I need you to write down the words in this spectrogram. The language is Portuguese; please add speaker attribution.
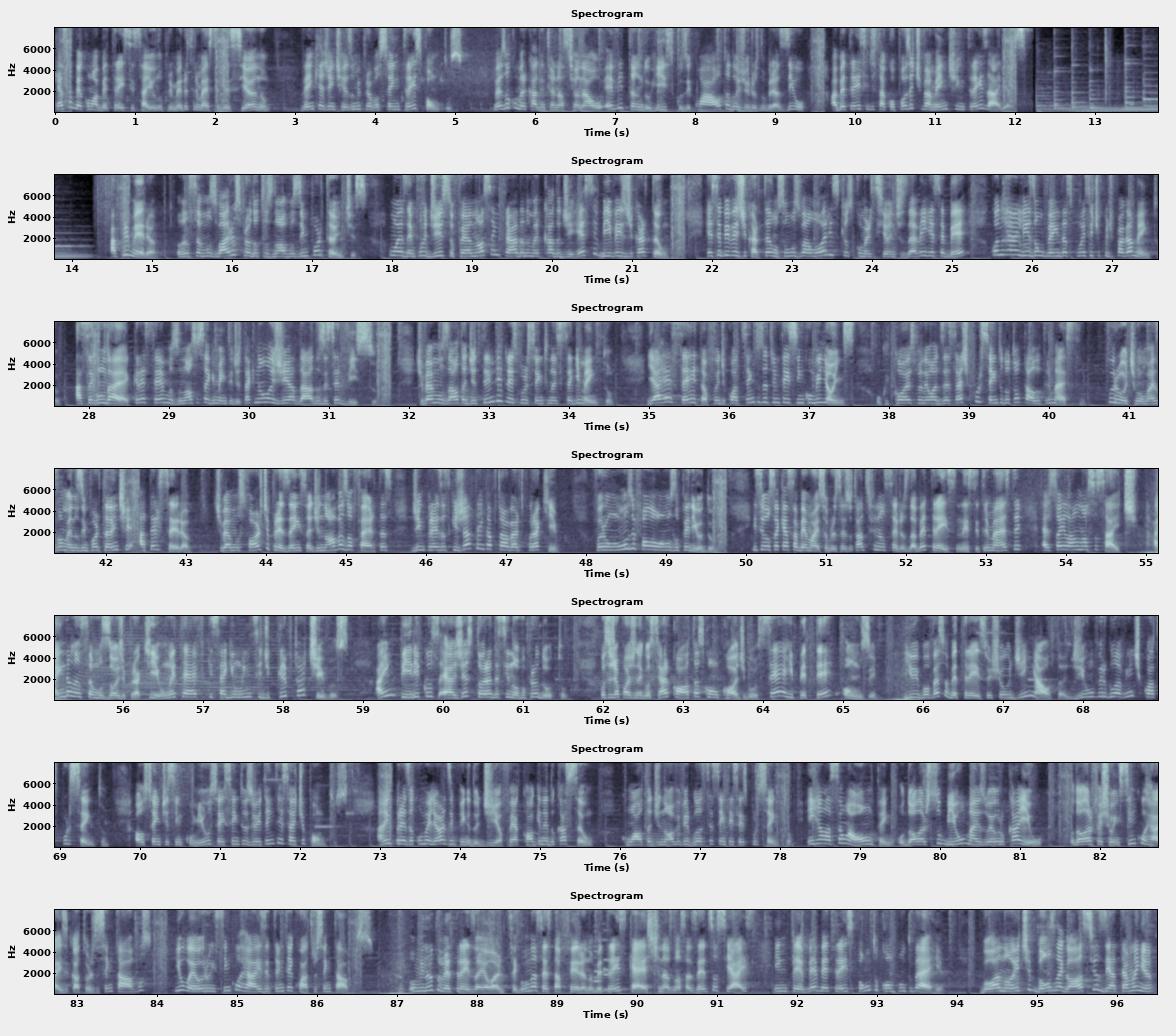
Speaker 1: Quer saber como a B3 se saiu no primeiro trimestre desse ano? Vem que a gente resume para você em três pontos. Mesmo com o mercado internacional evitando riscos e com a alta dos juros no Brasil, a B3 se destacou positivamente em três áreas. A primeira, lançamos vários produtos novos importantes. Um exemplo disso foi a nossa entrada no mercado de recebíveis de cartão. Recebíveis de cartão são os valores que os comerciantes devem receber quando realizam vendas com esse tipo de pagamento. A segunda é: crescemos no nosso segmento de tecnologia, dados e serviço. Tivemos alta de 33% nesse segmento. E a receita foi de 435 milhões, o que correspondeu a 17% do total do trimestre. Por último, mas não menos importante, a terceira. Tivemos forte presença de novas ofertas de empresas que já têm capital aberto por aqui. Foram 11 follow-ons no período. E se você quer saber mais sobre os resultados financeiros da B3 nesse trimestre, é só ir lá no nosso site. Ainda lançamos hoje por aqui um ETF que segue um índice de criptoativos. A Empíricos é a gestora desse novo produto. Você já pode negociar cotas com o código CRPT11. E o Ibovespa B3 fechou o dia em alta de 1,24%, aos 105.687 pontos. A empresa com melhor desempenho do dia foi a Cogna Educação, com alta de 9,66%. Em relação a ontem, o dólar subiu, mas o euro caiu. O dólar fechou em R$ 5,14 e o euro em R$ 5,34. O Minuto B3 vai ao ar de segunda a sexta-feira no B3Cast, nas nossas redes sociais e em tvb3.com.br. Boa noite, bons negócios e até amanhã!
